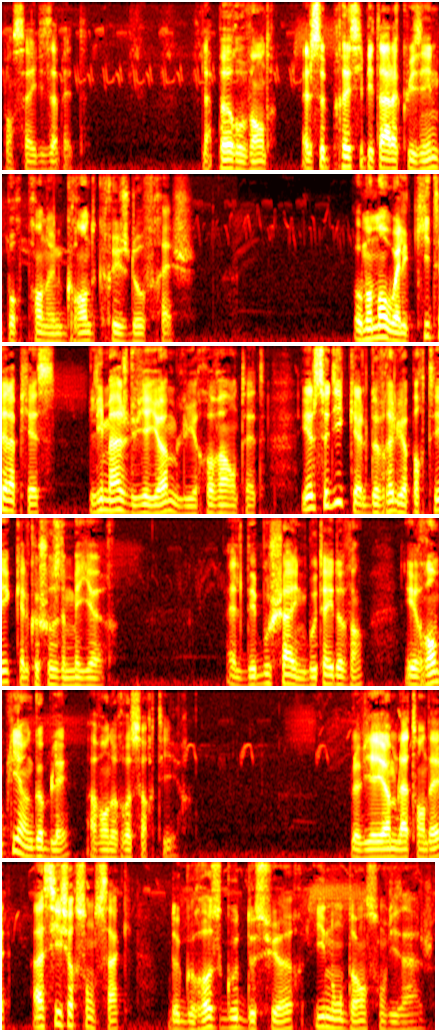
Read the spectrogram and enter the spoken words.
pensa Elisabeth. La peur au ventre, elle se précipita à la cuisine pour prendre une grande cruche d'eau fraîche. Au moment où elle quittait la pièce, l'image du vieil homme lui revint en tête, et elle se dit qu'elle devrait lui apporter quelque chose de meilleur. Elle déboucha une bouteille de vin et remplit un gobelet avant de ressortir. Le vieil homme l'attendait, assis sur son sac, de grosses gouttes de sueur inondant son visage.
